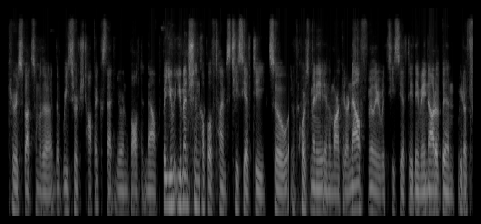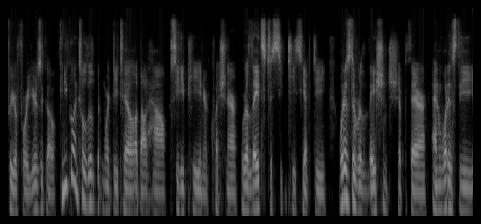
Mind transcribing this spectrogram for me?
curious about some of the, the research topics that you're involved in now. But you, you mentioned a couple of times TCFD. So of course, many in the market are now familiar with TCFD. They may not have been, you know, three or four years ago. Can you go into a little bit more detail about how CDP in your questionnaire relates to C- TCFD? What is the relationship there and what is the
